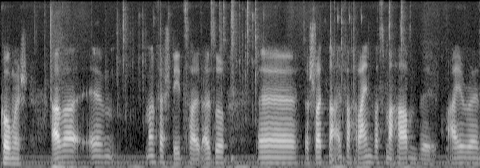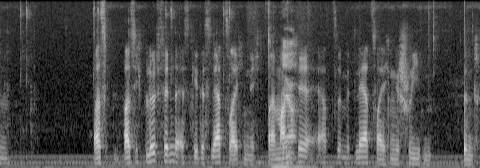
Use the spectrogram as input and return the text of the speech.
komisch. Aber ähm, man versteht's halt. Also äh, da schreibt man einfach rein, was man haben will. Iron. Was, was ich blöd finde, es geht das Leerzeichen nicht, weil manche Erze mit Leerzeichen geschrieben sind.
